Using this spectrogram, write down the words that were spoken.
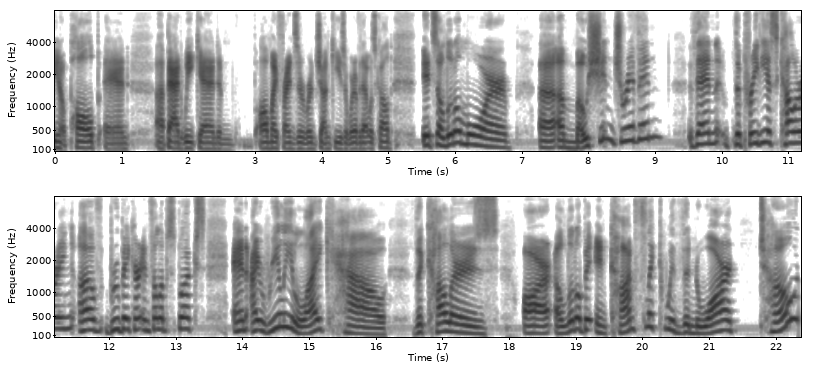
you know, Pulp and uh, Bad Weekend and all my friends were junkies or whatever that was called. It's a little more uh, emotion driven than the previous coloring of Brubaker and Phillips books, and I really like how the colors are a little bit in conflict with the noir tone,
